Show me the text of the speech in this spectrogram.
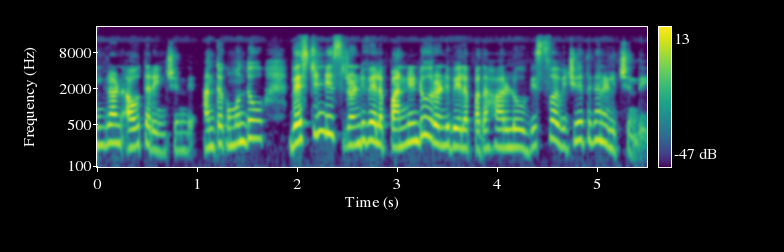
ఇంగ్లాండ్ అవతరించింది. అంతకుముందు వెస్టిండీస్ రెండు వేల పన్నెండు రెండు వేల పదహారులో విశ్వ విజేతగా నిలిచింది.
